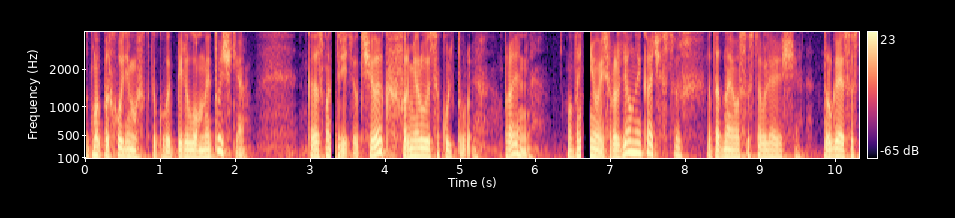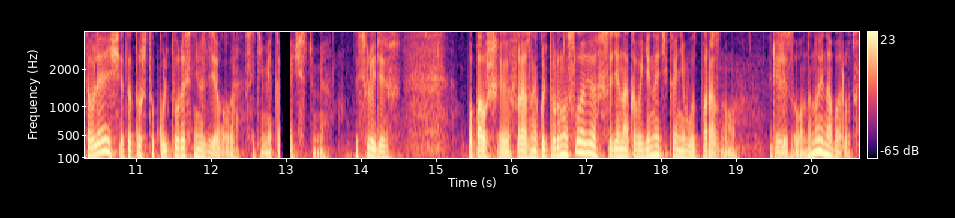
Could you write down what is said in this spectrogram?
вот мы подходим к такой вот переломной точке, когда, смотрите, вот человек формируется культурой, правильно? Вот у него есть врожденные качества, это одна его составляющая. Другая составляющая – это то, что культура с ним сделала, с этими качествами. То есть люди, попавшие в разные культурные условия, с одинаковой генетикой, они будут по-разному реализованы. Ну и наоборот.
